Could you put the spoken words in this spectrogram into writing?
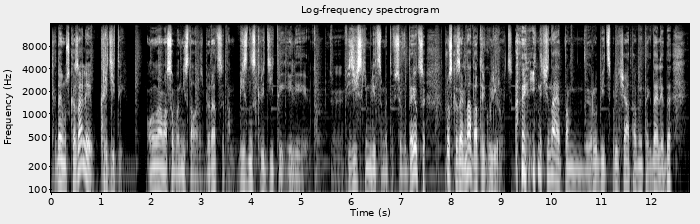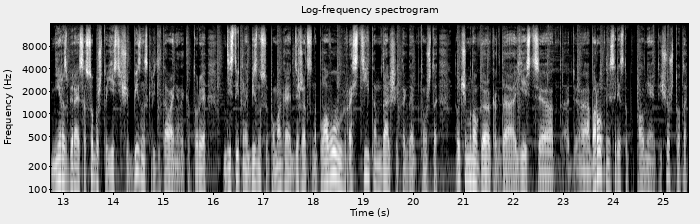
когда ему сказали кредиты, он нам особо не стал разбираться, там, бизнес-кредиты или там, э, физическим лицам это все выдается. Просто сказали, надо отрегулировать. и начинают там рубить с плеча там и так далее, да, не разбираясь особо, что есть еще бизнес-кредитование, которое действительно бизнесу помогает держаться на плаву, расти там дальше и так далее. Потому что очень много, когда есть э, оборотные средства пополняют, еще что-то,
